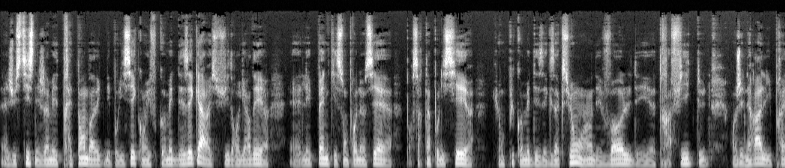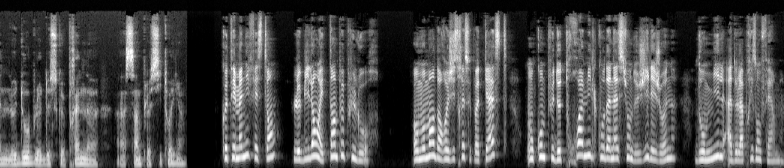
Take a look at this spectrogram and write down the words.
la justice n'est jamais très tendre avec des policiers quand ils commettent des écarts. Il suffit de regarder euh, les peines qui sont prononcées euh, pour certains policiers qui ont pu commettre des exactions, hein, des vols, des trafics. En général, ils prennent le double de ce que prennent un simple citoyen. Côté manifestant, le bilan est un peu plus lourd. Au moment d'enregistrer ce podcast, on compte plus de 3000 condamnations de gilets jaunes, dont 1000 à de la prison ferme.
